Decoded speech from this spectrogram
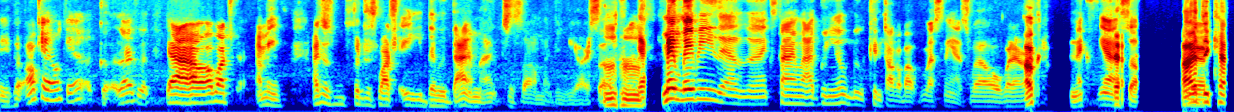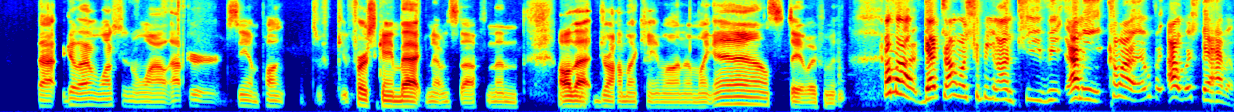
Okay, okay, good. That's good. Yeah, I'll, I'll watch. I mean, I just just watched AEW Dynamite just on my DVR. So Mhm. yeah, maybe, maybe the, the next time I bring you, we can talk about wrestling as well or whatever. Okay. Next, yeah. Yeah. So I had to catch that because I haven't watched it in a while after CM Punk first came back and stuff, and then all that drama came on. I'm like, eh, I'll stay away from it. come on, that drama should be on TV. I mean, come on. be- I wish they have a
